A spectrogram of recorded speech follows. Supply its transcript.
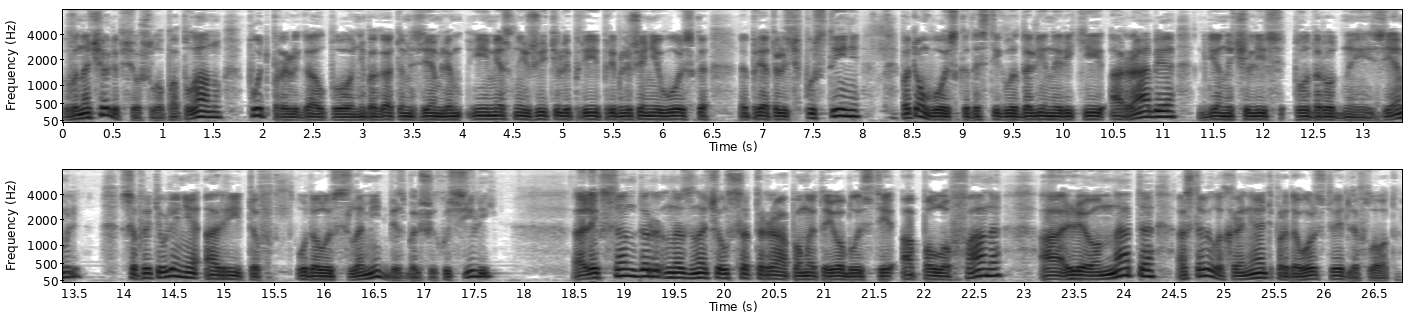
Вначале все шло по плану, путь пролегал по небогатым землям, и местные жители при приближении войска прятались в пустыне. Потом войско достигло долины реки Арабия, где начались плодородные земли. Сопротивление аритов удалось сломить без больших усилий. Александр назначил сатрапом этой области Аполлофана, а Леоната оставил охранять продовольствие для флота.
